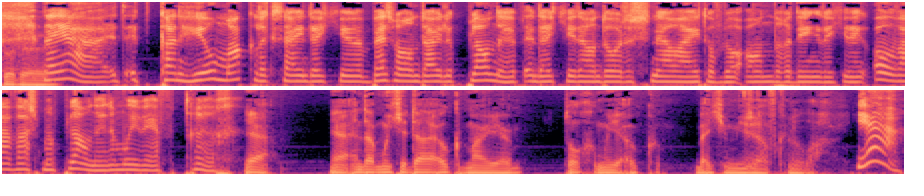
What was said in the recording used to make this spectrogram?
Door de... nou ja, het, het kan heel makkelijk zijn dat je best wel een duidelijk plan hebt. En dat je dan door de snelheid of door andere dingen, dat je denkt, oh, waar was mijn plan? En dan moet je weer even terug. Ja. ja, en dan moet je daar ook maar weer... Toch moet je ook een beetje om jezelf kunnen lachen. Ja,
